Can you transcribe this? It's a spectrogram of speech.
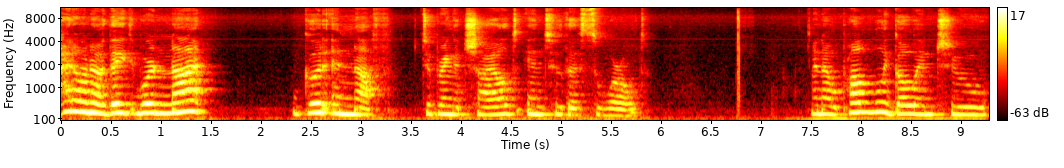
I don't know, they were not good enough to bring a child into this world. And I will probably go into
